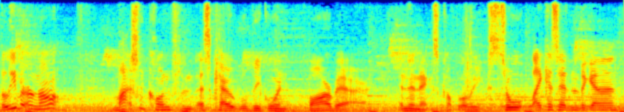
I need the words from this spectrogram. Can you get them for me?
Believe it or not, I'm actually confident this cow will be going far better in the next couple of weeks. So, like I said in the beginning,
